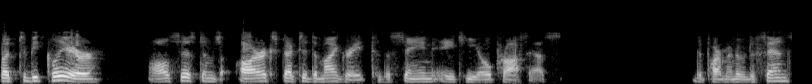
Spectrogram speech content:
But to be clear, all systems are expected to migrate to the same ATO process. Department of Defense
